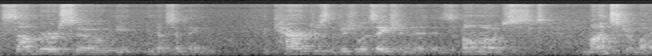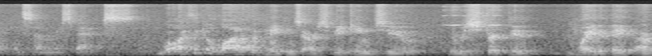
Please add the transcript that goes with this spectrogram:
somber, so, you know, something, the characters, the visualization is almost monster-like in some respects? Well, I think a lot of the paintings are speaking to the restricted way that they are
